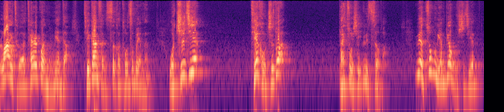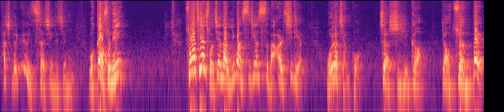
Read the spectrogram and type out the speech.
Light 和 Telegram 里面的铁杆粉丝和投资朋友们，我直接铁口直断来做一些预测吧。因为中原标股时间它是个预测性的节目，我告诉您。昨天所见到一万四千四百二十七点，我有讲过，这是一个要准备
